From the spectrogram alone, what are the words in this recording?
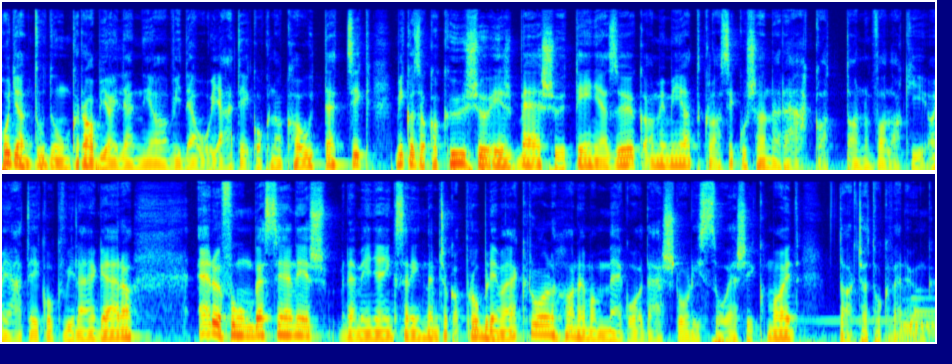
hogyan tudunk rabjai lenni a videójátékoknak, ha úgy tetszik, mik azok a külső és belső tényezők, ami miatt klasszikusan rákattan valaki a játékok világára. Erről fogunk beszélni, és reményeink szerint nem csak a problémákról, hanem a megoldásról is szó esik majd. Tartsatok velünk!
